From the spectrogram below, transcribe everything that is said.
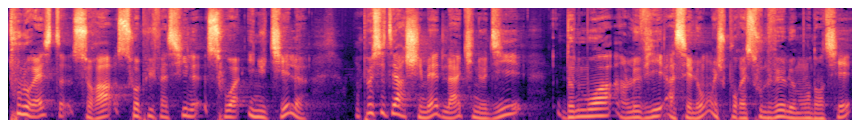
tout le reste sera soit plus facile, soit inutile. On peut citer Archimède là qui nous dit Donne-moi un levier assez long et je pourrais soulever le monde entier.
